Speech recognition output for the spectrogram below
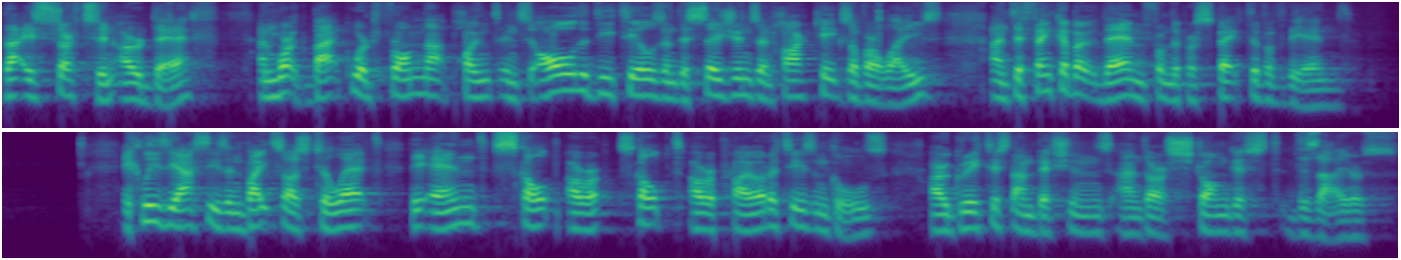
that is certain, our death, and work backward from that point into all the details and decisions and heartaches of our lives, and to think about them from the perspective of the end. Ecclesiastes invites us to let the end sculpt our, sculpt our priorities and goals, our greatest ambitions, and our strongest desires.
